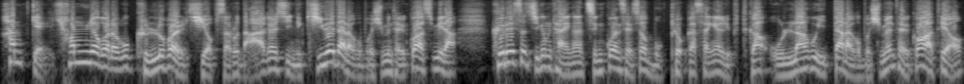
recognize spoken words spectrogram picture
함께 협력을 하고 글로벌 기업사로 나아갈 수 있는 기회다라고 보시면 될 것 같습니다. 그래서 지금 다양한 증권사에서 목표가 상향 리프트가 올라오고 있다라고 보시면 될 것 같아요.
